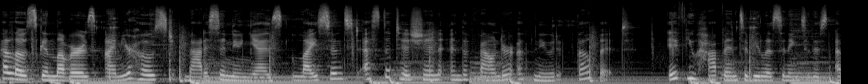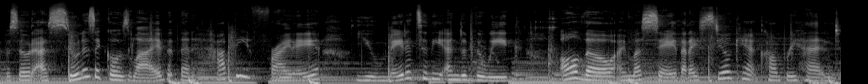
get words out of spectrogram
Hello, skin lovers. I'm your host, Madison Nunez, licensed esthetician and the founder of Nude Velvet. If you happen to be listening to this episode as soon as it goes live, then happy Friday. You made it to the end of the week. Although I must say that I still can't comprehend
